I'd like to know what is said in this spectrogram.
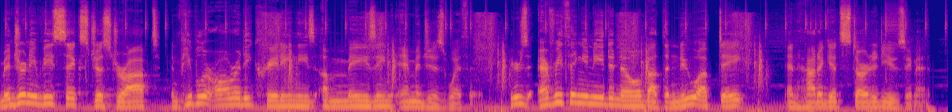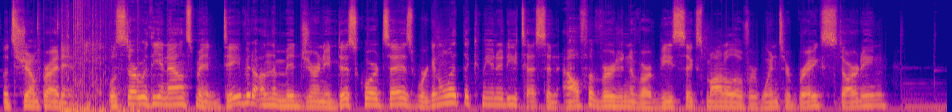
Midjourney V6 just dropped, and people are already creating these amazing images with it. Here's everything you need to know about the new update and how to get started using it. Let's jump right in. We'll start with the announcement. David on the Midjourney Discord says, we're gonna let the community test an alpha version of our V6 model over winter break starting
